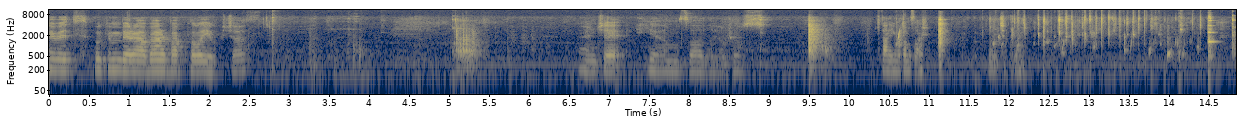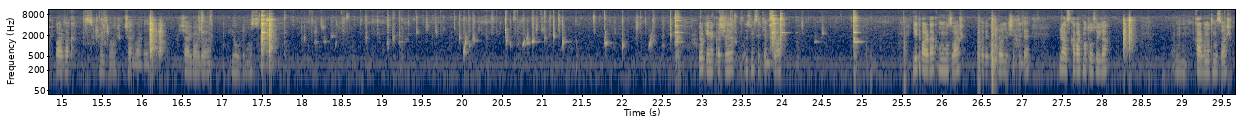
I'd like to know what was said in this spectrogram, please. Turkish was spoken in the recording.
Evet, bugün beraber baklava yapacağız. Önce yağımızı alıyoruz. Bir tane yumurtamız var. Böyle çıktı. Bardak sütümüz var. Çay bardağı. Çay bardağı yoğurdumuz. Dört yemek kaşığı üzüm sirkemiz var. 7 bardak unumuz var. Tabii kontrollü bir şekilde. Biraz kabartma tozuyla ım, karbonatımız var.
